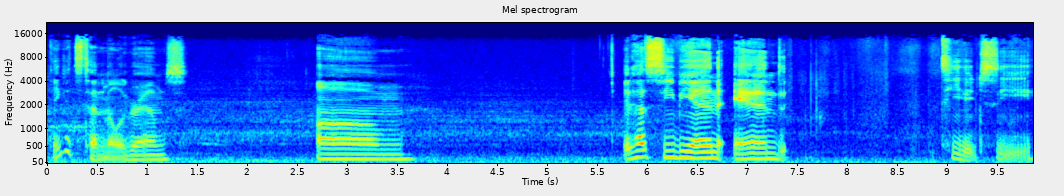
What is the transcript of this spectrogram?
I think it's 10 milligrams. Um it has CBN and THC.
